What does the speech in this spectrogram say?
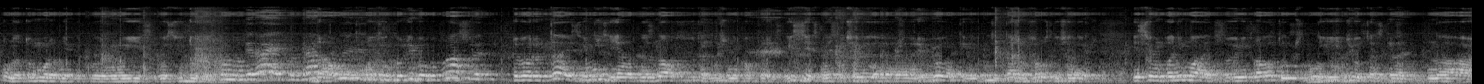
ну, на том уровне, какой у него есть, его свидетельство, Он убирает, Да, он выбрасывает. бутылку либо выбрасывает, либо говорит, да, извините, я вот не знал, все так лучше не повторится. Естественно, если человек, э, ребенок или даже взрослый человек, если он понимает свою неправоту и идет, так сказать, на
